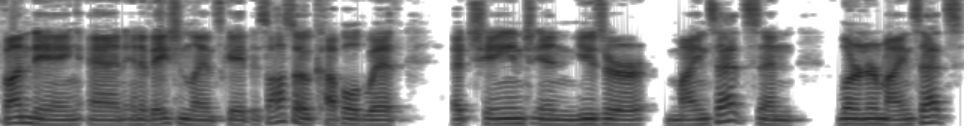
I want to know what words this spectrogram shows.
funding and innovation landscape is also coupled with a change in user mindsets and learner mindsets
